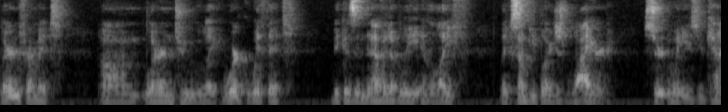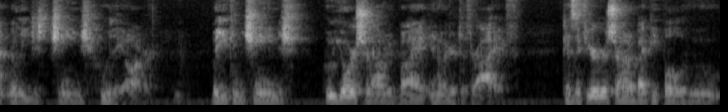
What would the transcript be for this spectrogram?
learn from it um, learn to like work with it because inevitably in life like some people are just wired certain ways. You can't really just change who they are, hmm. but you can change who you're surrounded by in order to thrive. Because if you're surrounded by people who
